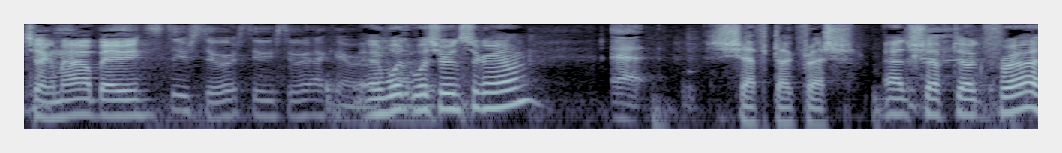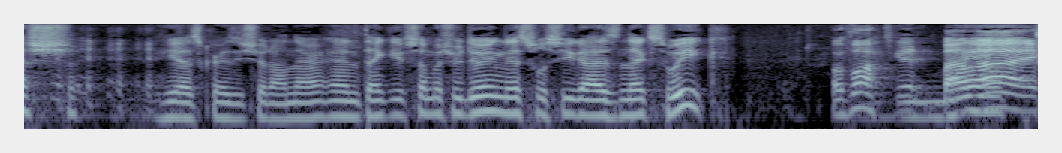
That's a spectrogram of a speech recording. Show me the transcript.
Check him out, baby. Stu Stewart, Stewie Stewart. I can't remember. And what, what's your Instagram? at Chef Doug Fresh. At Chef Doug Fresh. He has crazy shit on there. And thank you so much for doing this. We'll see you guys next week. Au revoir. Bye bye.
